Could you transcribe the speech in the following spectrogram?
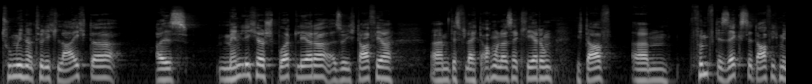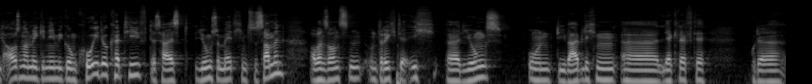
tue mich natürlich leichter als männlicher Sportlehrer. Also ich darf ja, ähm, das vielleicht auch mal als Erklärung, ich darf ähm, fünfte, sechste darf ich mit Ausnahmegenehmigung koedukativ, das heißt Jungs und Mädchen zusammen, aber ansonsten unterrichte ich äh, die Jungs und die weiblichen äh, Lehrkräfte oder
